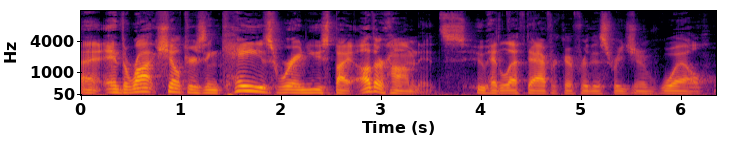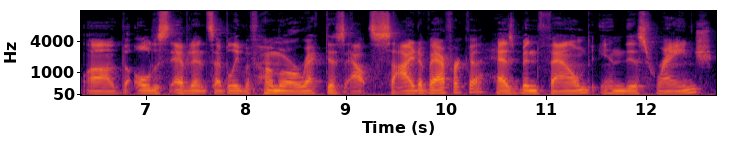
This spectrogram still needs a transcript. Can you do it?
Uh, and the rock shelters and caves were in use by other hominids who had left Africa for this region of well. Uh, the oldest evidence, I believe, of Homo erectus outside of Africa has been found in this range.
